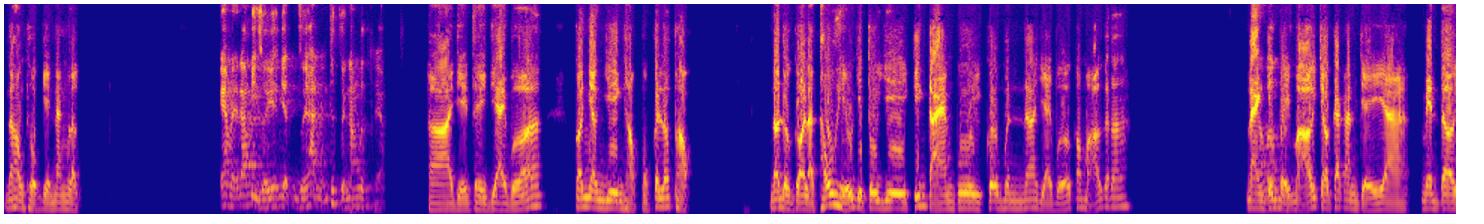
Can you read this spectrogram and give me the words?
nó không thuộc về năng lực. Em lại đang bị giới nhận giới hạn nhận thức về năng lực thầy ạ? À, vậy thì vài bữa có nhân viên học một cái lớp học. Nó được gọi là thấu hiểu về tư duy kiến tạo ăn vui. Cô minh vài bữa có mở cái đó đang chuẩn vâng. bị mở cho các anh chị à, mentor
